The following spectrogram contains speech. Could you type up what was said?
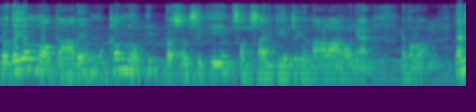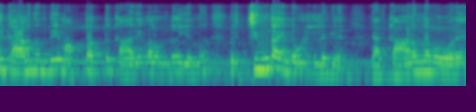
ഹൃദയം നോക്കാതെ മുഖം നോക്കി പ്രശംസിക്കുകയും സംസാരിക്കുകയും ചെയ്യുന്ന ആളാണോ ഞാൻ? എന്നുള്ളതാണ്. ഞാൻ ഈ കാണുന്നതിന്റെയും അപ്പുറത്ത് കാര്യങ്ങളുണ്ട് എന്ന് ഒരു ചിന്ത എന്റെ ഉള്ളിലില്ലെങ്കിൽ ഞാൻ കാണുന്ന പോലെ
